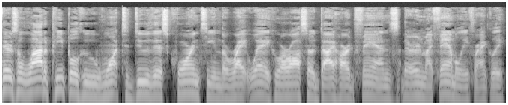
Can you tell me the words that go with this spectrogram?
there's a lot of people who want to do this quarantine the right way who are also diehard fans. They're in my family, frankly.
